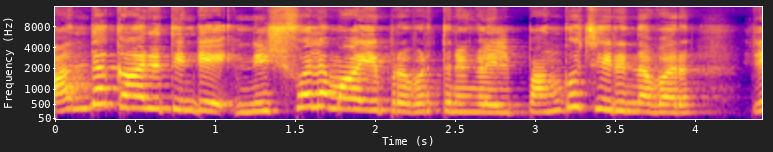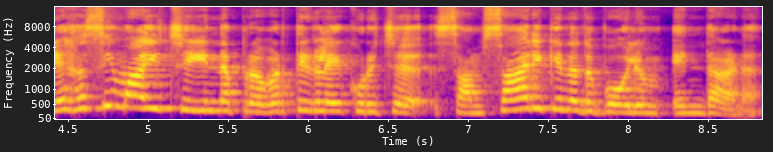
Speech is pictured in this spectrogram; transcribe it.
അന്ധകാരത്തിന്റെ നിഷ്ഫലമായ പ്രവർത്തനങ്ങളിൽ പങ്കുചേരുന്നവർ രഹസ്യമായി ചെയ്യുന്ന പ്രവൃത്തികളെക്കുറിച്ച് സംസാരിക്കുന്നത് പോലും എന്താണ്?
